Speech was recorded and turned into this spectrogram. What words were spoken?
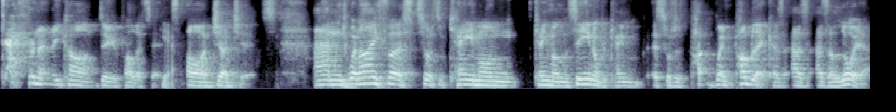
definitely can't do politics yeah. are judges. And when I first sort of came on came on the scene or became sort of pu- went public as, as, as a lawyer,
